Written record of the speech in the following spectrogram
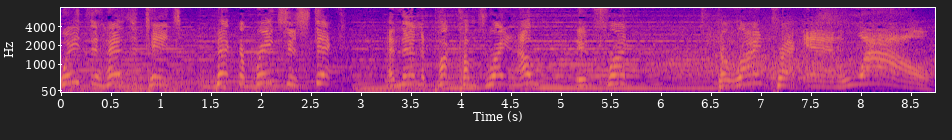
waits and hesitates. Becker breaks his stick, and then the puck comes right out in front to Reinprecht, and wow!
